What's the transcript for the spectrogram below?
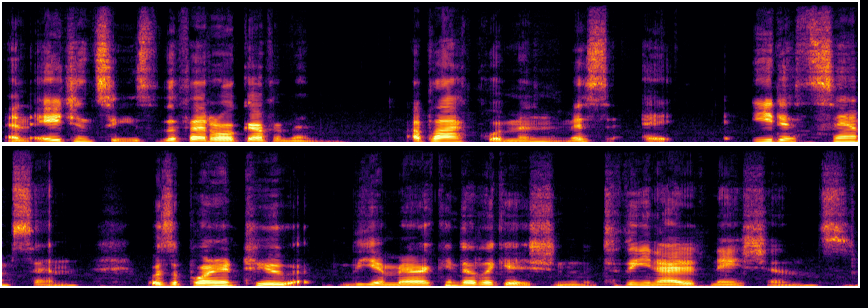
and agencies of the federal government. A black woman, Miss Edith Sampson, was appointed to the American delegation to the United Nations.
